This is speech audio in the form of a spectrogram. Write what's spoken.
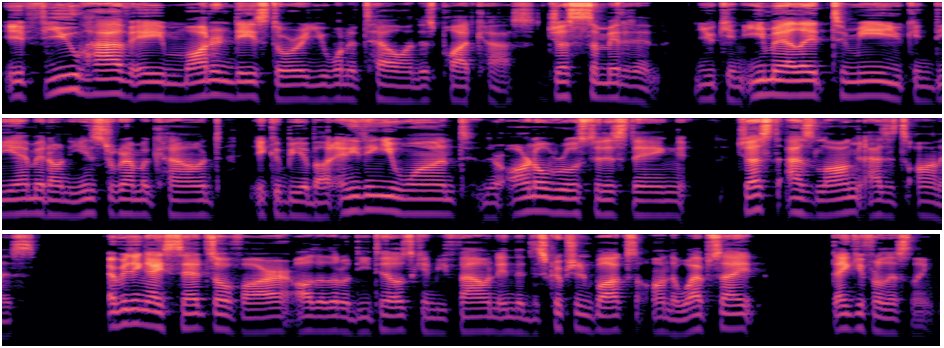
if you have a modern day story you want to tell on this podcast, just submit it in. You can email it to me, you can DM it on the Instagram account. It could be about anything you want. There are no rules to this thing, just as long as it's honest. Everything I said so far, all the little details, can be found in the description box on the website. Thank you for listening.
